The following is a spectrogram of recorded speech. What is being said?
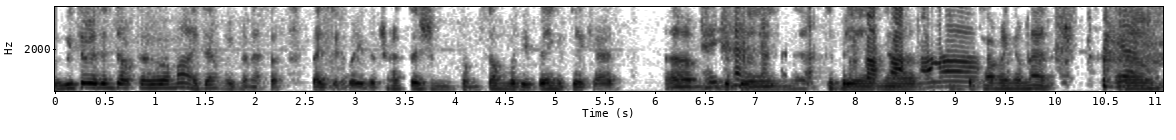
We do it in Doctor Who Am I, don't we, Vanessa? Basically, the transition from somebody being a dickhead um, to being to being um, to becoming a mensch. Yeah. Um,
